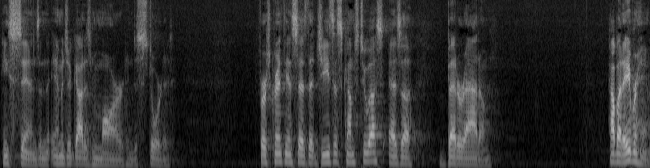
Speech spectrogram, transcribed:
He sins, and the image of God is marred and distorted. 1 Corinthians says that Jesus comes to us as a better Adam. How about Abraham?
